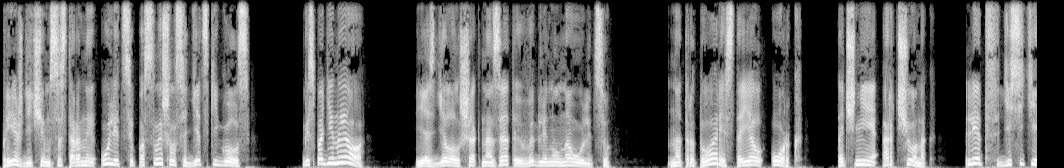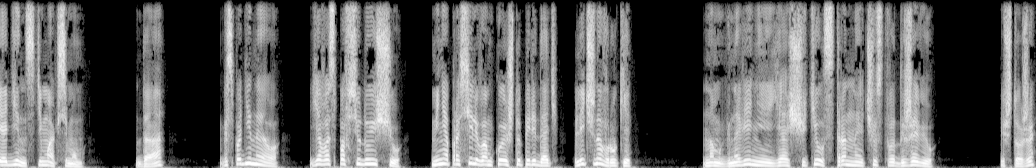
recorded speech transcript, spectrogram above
прежде чем со стороны улицы послышался детский голос. «Господин Эо!» Я сделал шаг назад и выглянул на улицу. На тротуаре стоял орк, точнее арчонок, лет десяти-одиннадцати максимум. «Да?» «Господин Эо, я вас повсюду ищу. Меня просили вам кое-что передать, лично в руки». На мгновение я ощутил странное чувство дежавю. «И что же?»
